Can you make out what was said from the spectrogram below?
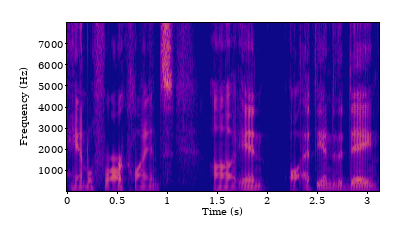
handle for our clients. Uh, and at the end of the day,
